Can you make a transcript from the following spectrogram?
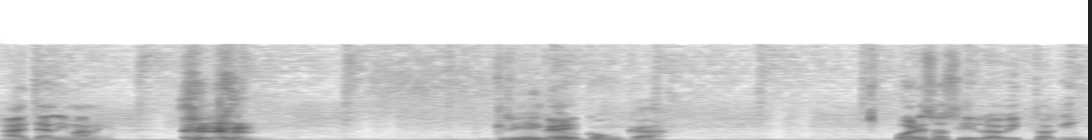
Ah, es de Alemania. Creator con K. Por eso sí, lo he visto aquí.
